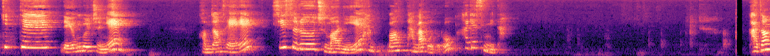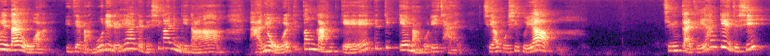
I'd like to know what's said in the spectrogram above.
키트 내용물 중에 검정색 시스루 주머니에 한번 담아보도록 하겠습니다. 가정의 달 5월 이제 마무리를 해야 되는 시간입니다. 반여 5월 특강과 함께 뜻깊게 마무리 잘 지어보시고요. 지금까지 함께 해주신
